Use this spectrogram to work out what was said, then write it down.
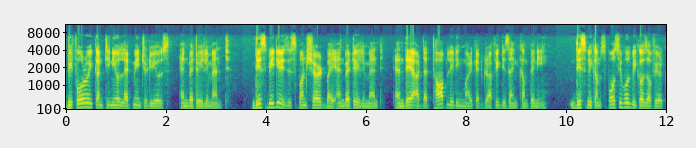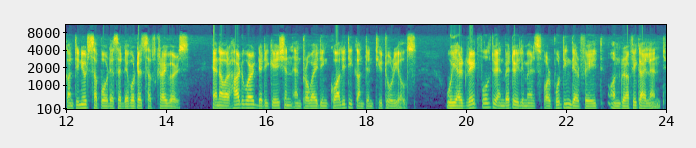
Before we continue let me introduce Envato Element. This video is sponsored by Envato Element and they are the top leading market graphic design company. This becomes possible because of your continued support as a devoted subscribers and our hard work, dedication and providing quality content tutorials. We are grateful to Envato Elements for putting their faith on Graphic Island.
